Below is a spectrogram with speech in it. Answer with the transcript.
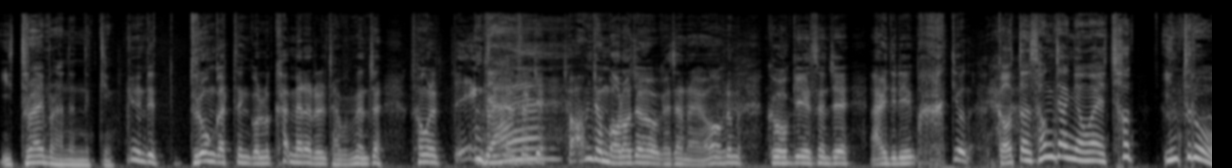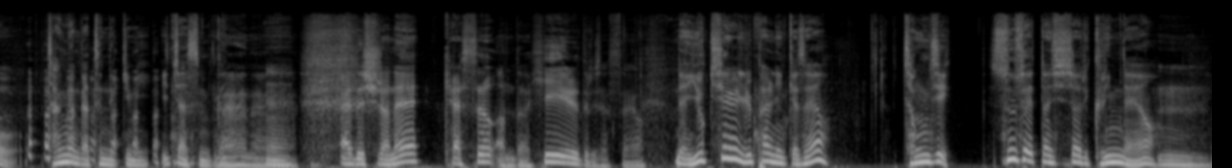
이 드라이브를 하는 느낌. 근데 드론 같은 걸로 카메라를 잡으면 이제 성을 삥 돌면서 야. 이렇게 점점 멀어져 가잖아요. 그러면 거기에서 이제 아이들이 막 뛰어. 그러니까 어떤 성장 영화의 첫 인트로 장면 같은 느낌이 있지 않습니까? 네네. 네. 에드 시런의 Castle on the Hill 들으셨어요. 네, 6718님께서요. 정직, 순수했던 시절이 그립네요. 음.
